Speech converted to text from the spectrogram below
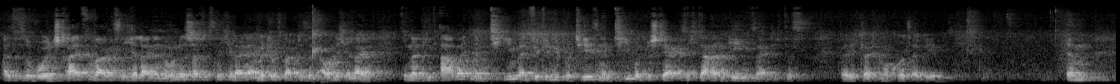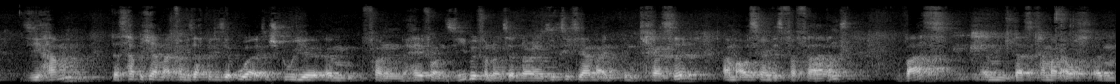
Also sowohl ein Streifenwagen ist nicht alleine, eine Hundertschaft ist nicht alleine, Ermittlungsbeamte sind auch nicht alleine, sondern die arbeiten im Team, entwickeln Hypothesen im Team und bestärken sich daran gegenseitig. Das werde ich gleich nochmal kurz erwähnen. Sie haben, das habe ich ja am Anfang gesagt, mit dieser uralten Studie ähm, von Helfer und Siebel von 1979, Sie haben ein Interesse am Ausgang des Verfahrens, was, ähm, das kann man auch, ähm,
